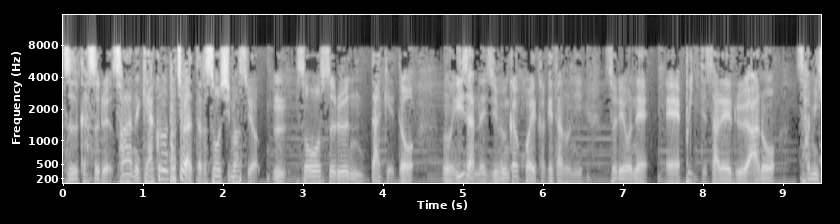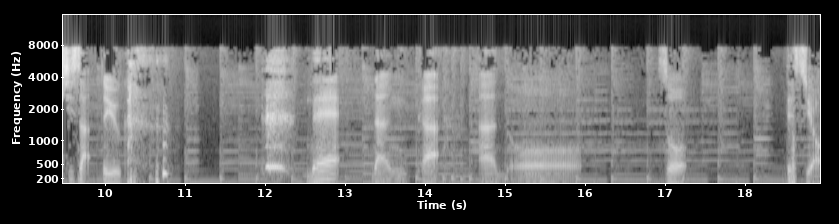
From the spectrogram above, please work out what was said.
通過する。それはね、逆の立場だったらそうしますよ。うん。そうするんだけど、うん、いざね、自分が声かけたのに、それをね、えー、ピッてされるあの、寂しさというか ね、なんか、あのー、そう、ですよ。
